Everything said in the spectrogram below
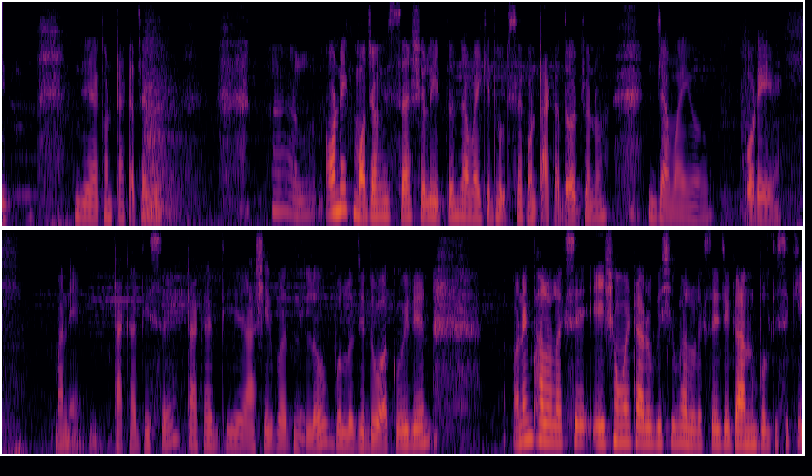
এই যে এখন টাকা চাইবে অনেক মজা হয়েছে আসলে। তো জামাইকে ধরছে এখন টাকা দেওয়ার জন্য। জামাইও পরে মানে টাকা দিছে। টাকা দিয়ে আশীর্বাদ নিল, বলল যে দোয়া কইরেন। অনেক ভালো লাগছে। এই সময়টা আরও বেশি ভালো লাগছে। এই যে গান বলতেছি কি,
